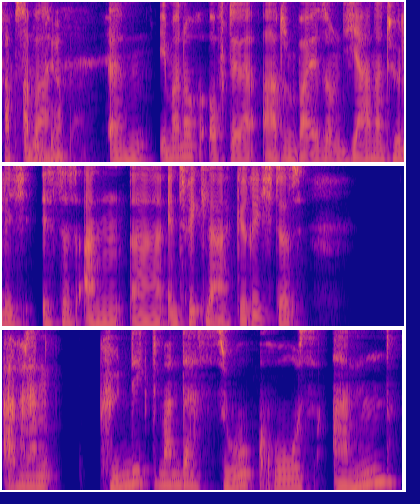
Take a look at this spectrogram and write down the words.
Absolut, aber, ja. Ähm, immer noch auf der Art und Weise und ja, natürlich ist es an äh, Entwickler gerichtet, aber dann kündigt man das so groß an?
